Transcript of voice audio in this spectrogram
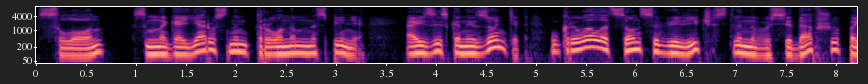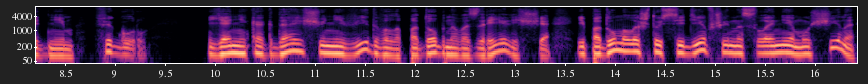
слон с многоярусным троном на спине, а изысканный зонтик укрывал от солнца величественно восседавшую под ним фигуру. Я никогда еще не видывала подобного зрелища и подумала, что сидевший на слоне мужчина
